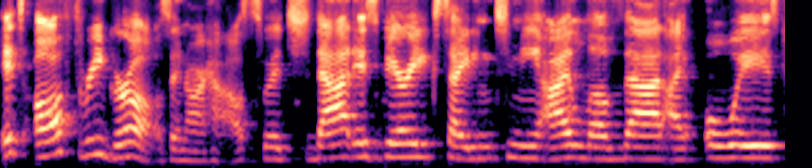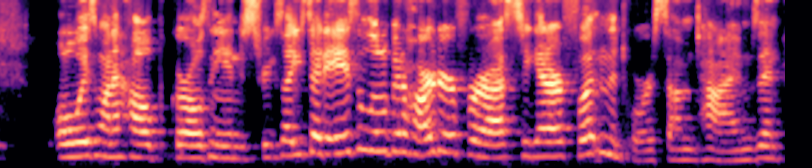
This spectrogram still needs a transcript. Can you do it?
it's all three girls in our house, which that is very exciting to me. I love that. I always always want to help girls in the industry because like you said it is a little bit harder for us to get our foot in the door sometimes and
